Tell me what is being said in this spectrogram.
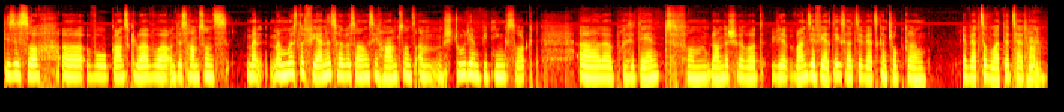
diese Sache, äh, wo ganz klar war, und das haben sie uns, man, man muss der Fairness halber sagen, sie haben es uns am, am Studienbeginn gesagt, äh, der Präsident vom Landesschulrat, wir, wenn ihr fertig seid, ihr werdet keinen Job kriegen. Ihr werdet eine Wartezeit okay. haben.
